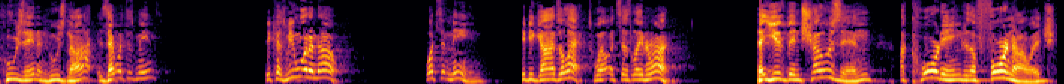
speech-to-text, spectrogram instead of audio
who's in and who's not? Is that what this means? Because we want to know. What's it mean to be God's elect? Well, it says later on that you've been chosen according to the foreknowledge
